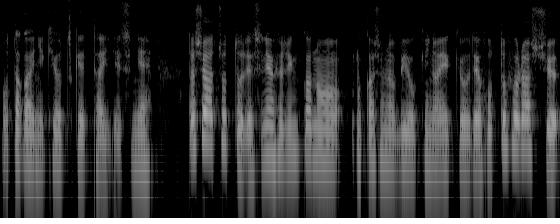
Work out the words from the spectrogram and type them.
お互いに気をつけたいですね。私はちょっとですね婦人科の昔の病気の影響でホットフラッシュ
